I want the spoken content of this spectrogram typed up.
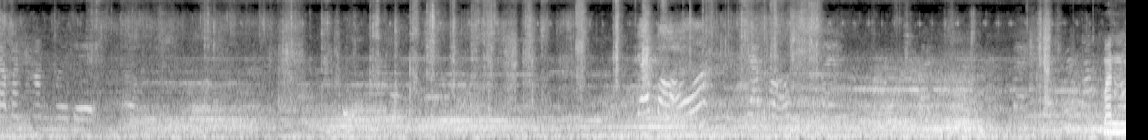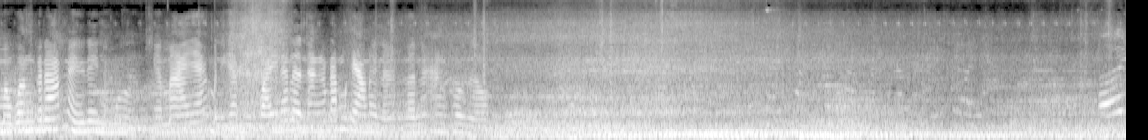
là mình hành rồi đẹp Dạ bộ á Dạ bộ mình mà quăng cái đám này ở đây nè mọi người ngày mai á mình ra mình quay nó lên ăn cái đám rau này nè là nó ăn thôi rồi ơi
